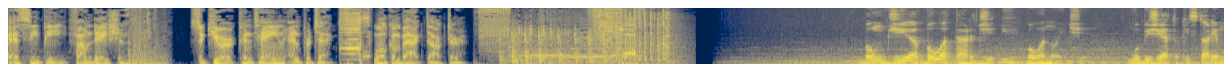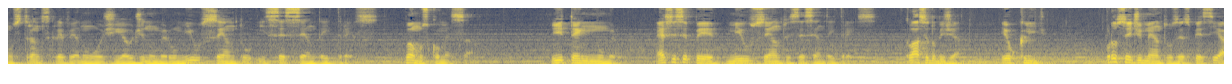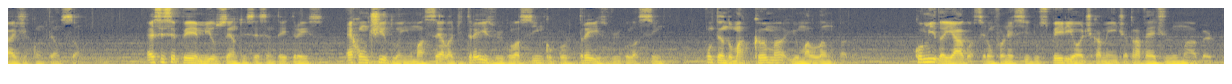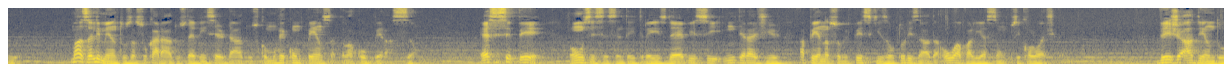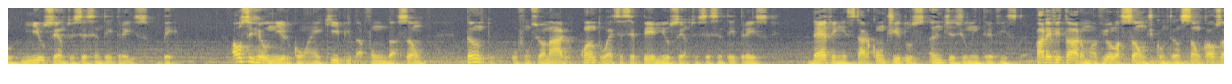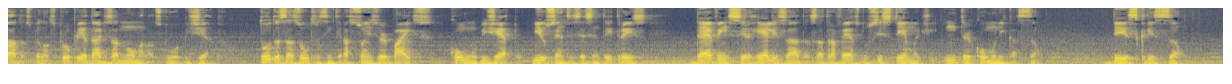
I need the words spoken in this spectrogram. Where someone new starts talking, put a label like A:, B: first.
A: SCP Foundation. Secure, contain, and protect. Welcome back, Doctor.
B: Bom dia, boa tarde e boa noite. O objeto que estaremos transcrevendo hoje é o de número 1163. Vamos começar. Item número SCP-1163 Classe do objeto Euclídeo Procedimentos especiais de contenção SCP-1163 é contido em uma cela de 3,5 por 3,5, contendo uma cama e uma lâmpada. Comida e água serão fornecidos periodicamente através de uma abertura, mas alimentos açucarados devem ser dados como recompensa pela cooperação. SCP-1163 deve-se interagir apenas sob pesquisa autorizada ou avaliação psicológica. Veja adendo 1163-B. Ao se reunir com a equipe da Fundação, tanto o funcionário quanto o SCP-1163 devem estar contidos antes de uma entrevista, para evitar uma violação de contenção causadas pelas propriedades anômalas do objeto. Todas as outras interações verbais com o objeto 1163 devem ser realizadas através do sistema de intercomunicação. Descrição:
